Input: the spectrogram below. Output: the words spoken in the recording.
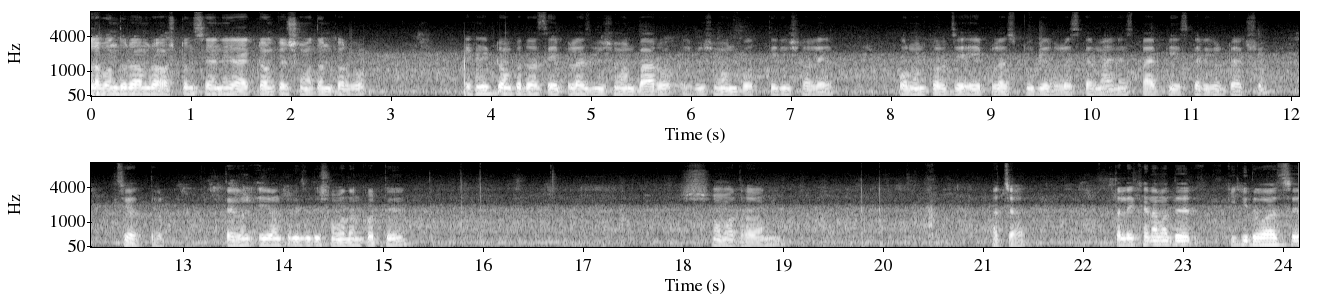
হ্যালো বন্ধুরা, আমরা অষ্টম শ্রেণির একটা অঙ্কের সমাধান করব। এখানে একটু অঙ্ক দেওয়া আছে, এ প্লাস বি সমান বারো, এ বি সমান বত্রিশ হলে প্রমাণ করো যে A plus two B whole square minus five B square equal to একশো ছিয়াত্তর। এখন এই অঙ্কটি যদি সমাধান করতে সমাধান আচ্ছা তাহলে এখানে আমাদের কি কি দেওয়া আছে?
